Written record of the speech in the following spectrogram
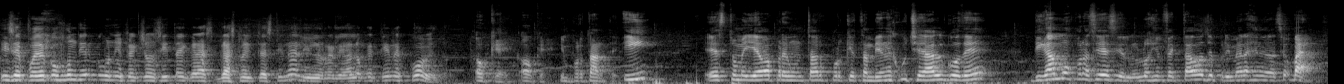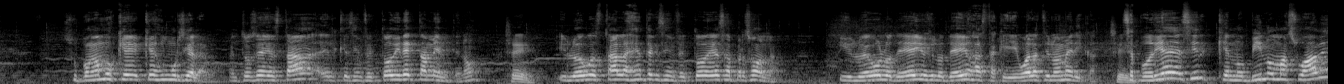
Y se puede confundir con una infeccióncita gas- gastrointestinal y en realidad lo que tiene es COVID. Ok, ok, importante. Y esto me lleva a preguntar porque también escuché algo de, digamos por así decirlo, los infectados de primera generación. Vaya, supongamos que, que es un murciélago. Entonces está el que se infectó directamente, ¿no? Sí. Y luego está la gente que se infectó de esa persona. Y luego los de ellos y los de ellos hasta que llegó a Latinoamérica. Sí. ¿Se podría decir que nos vino más suave?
